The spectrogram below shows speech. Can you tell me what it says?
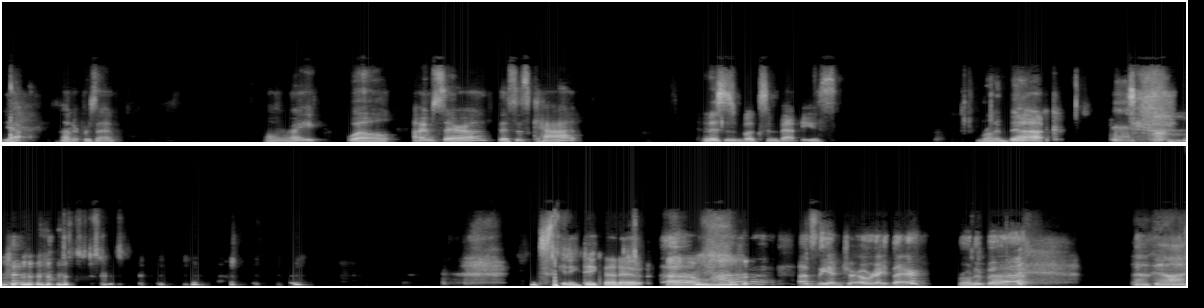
Yeah, 100%. All right. Well, I'm Sarah. This is Kat. And this is Books and Bevies. Run it back. Just kidding. Take that out. Um, That's the intro right there. Run it back. oh God.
